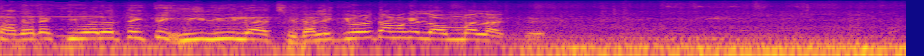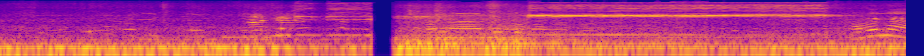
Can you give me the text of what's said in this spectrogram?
সাদাটা কি বলতো? একটু হিল হিল আছে তাহলে কি বলতো? আমাকে লম্বা লাগবে। হবে না?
